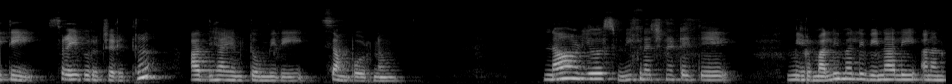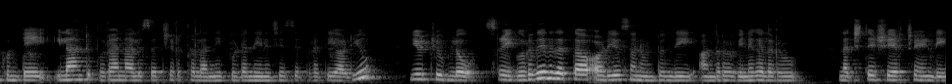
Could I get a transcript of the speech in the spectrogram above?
ఇది శ్రీ గురు చరిత్ర అధ్యాయం తొమ్మిది సంపూర్ణం. నా ఆడియోస్ మీకు నచ్చినట్టయితే మీరు మళ్ళీ మళ్ళీ వినాలి అని అనుకుంటే ఇలాంటి పురాణాలు సచరిత్రలన్నీ కూడా నేను చేసే ప్రతి ఆడియో యూట్యూబ్లో శ్రీ గురుదేవ దత్త ఆడియోస్ అని ఉంటుంది. అందరూ వినగలరు. నచ్చితే షేర్ చేయండి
